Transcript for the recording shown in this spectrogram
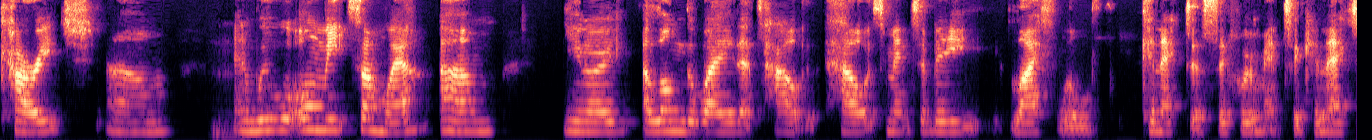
courage. Um, mm. and we will all meet somewhere um, you know along the way. That's how how it's meant to be. Life will connect us if we're meant to connect.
